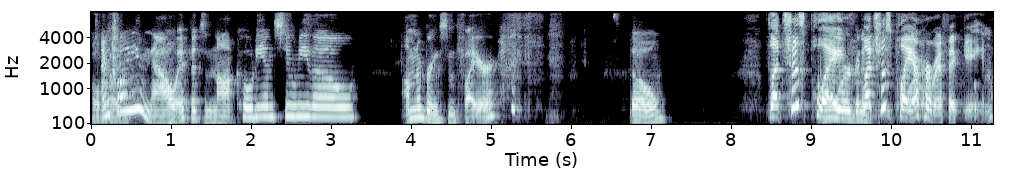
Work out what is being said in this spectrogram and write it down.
All I'm right. telling you now, if it's not Cody and Suni though, I'm gonna bring some fire. so Let's just play. Let's just play a horrific game.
